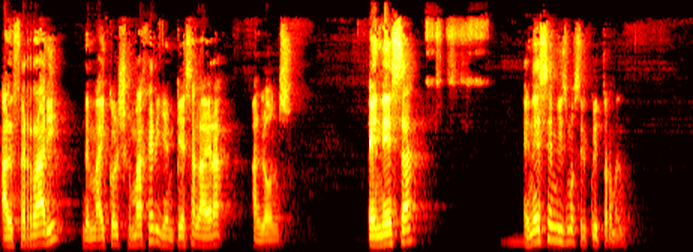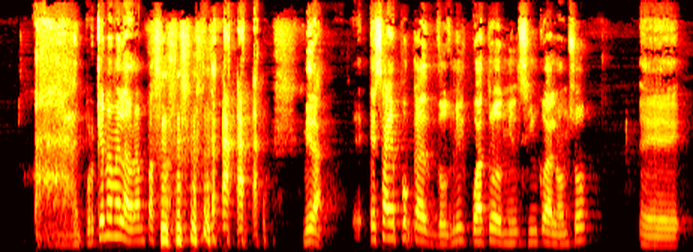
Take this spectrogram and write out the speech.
al Ferrari de Michael Schumacher y empieza la era Alonso. En esa, en ese mismo circuito, Armando. Ay, ¿por qué no me la habrán pasado? Mira, esa época 2004-2005 de Alonso, eh,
